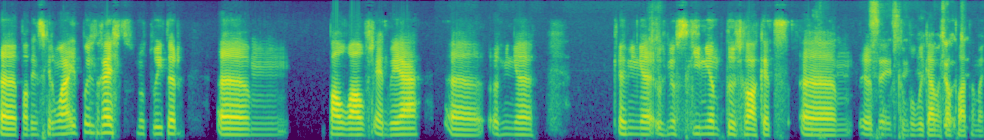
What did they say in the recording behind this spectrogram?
Uh, podem seguir-me lá e depois de resto no Twitter um, Paulo Alves NBA uh, a minha a minha, o meu seguimento dos Rockets um, eu sim, sim. publicar bastante lá também.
